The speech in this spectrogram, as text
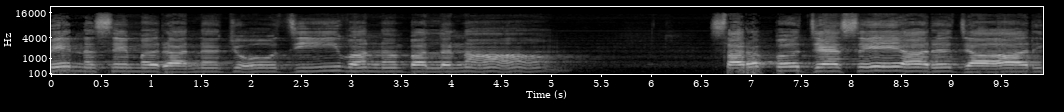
ਬਿਨ ਸਿਮਰਨ ਜੋ ਜੀਵਨ ਬਲਨਾ ਸਰਪ ਜੈਸੇ ਅਰ ਜਾਰੀ।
